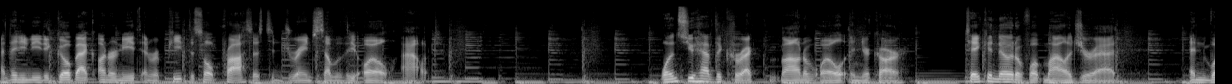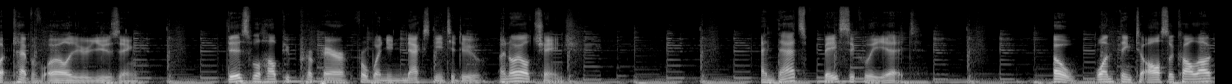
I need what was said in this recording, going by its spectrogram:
and then you need to go back underneath and repeat this whole process to drain some of the oil out. Once you have the correct amount of oil in your car, take a note of what mileage you're at and what type of oil you're using. This will help you prepare for when you next need to do an oil change. And that's basically it. Oh, one thing to also call out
